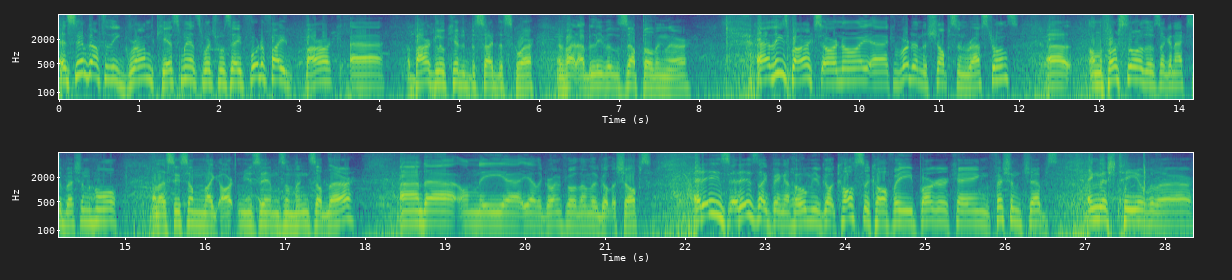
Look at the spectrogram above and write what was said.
It's named after the Grand Casemates, which was a fortified barrack, uh, a barrack located beside the square. In fact, I believe it was that building there. Uh, these barracks are now uh, converted into shops and restaurants. Uh, on the first floor there's like an exhibition hall and I see some like art museums and things up there. And uh, on the uh, yeah the ground floor then they've got the shops. It is it is like being at home. You've got Costa Coffee, Burger King, fish and chips, English tea over there.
